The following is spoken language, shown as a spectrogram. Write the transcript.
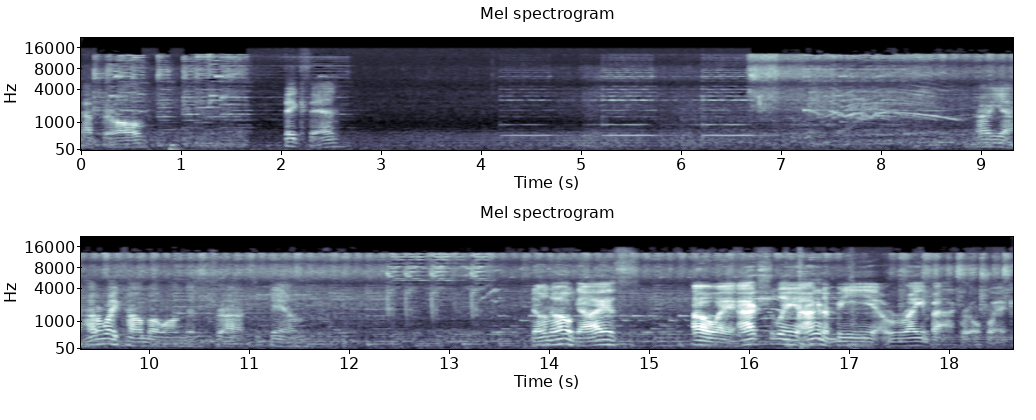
after all. Big fan. Oh yeah, how do I combo on this track? Damn. Don't know, guys. Oh wait, actually, I'm gonna be right back real quick.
